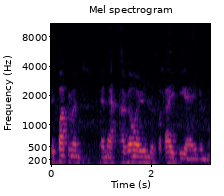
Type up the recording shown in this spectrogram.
ഡിപ്പാർട്ട്മെന്റ് എന്നെ അകമഴിഞ്ഞ് സഹായിക്കുകയായിരുന്നു.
